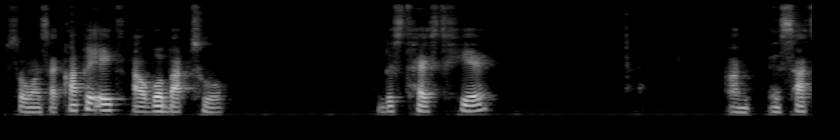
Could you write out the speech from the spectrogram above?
So once I copy it, I'll go back to this text here and insert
